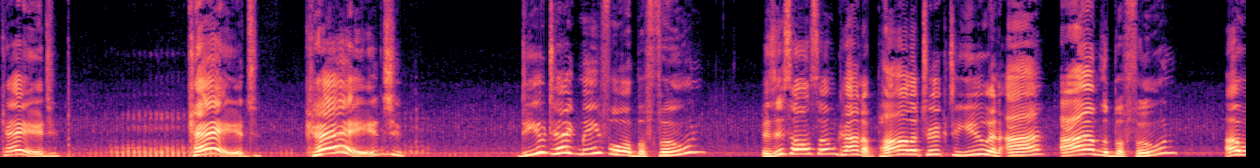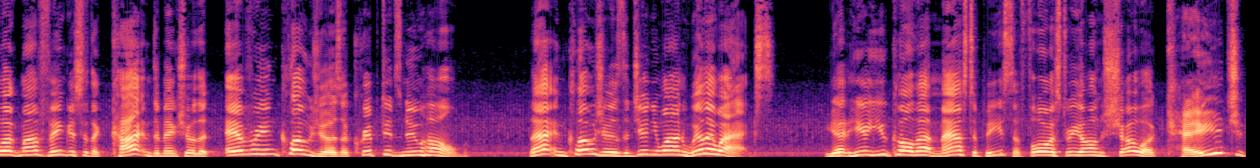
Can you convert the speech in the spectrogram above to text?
Cage? Cage? Cage? Do you take me for a buffoon? Is this all some kind of parlor trick to you and I? I am the buffoon? I work my fingers to the cotton to make sure that every enclosure is a cryptid's new home. That enclosure is the genuine willy wax. Yet here you call that masterpiece of forestry on show a cage?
